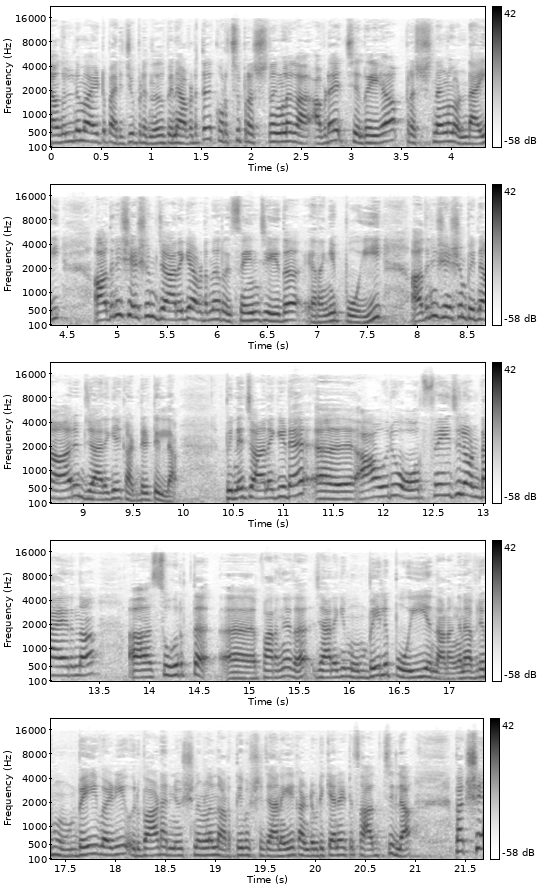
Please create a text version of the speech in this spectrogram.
നകലിനുമായിട്ട് പരിചയപ്പെടുന്നത്. പിന്നെ അവിടുത്തെ കുറച്ച് പ്രശ്നങ്ങൾ അവിടെ ചെറിയ പ്രശ്നങ്ങൾ ഉണ്ടായി അതിനുശേഷം ജാനകി അവിടെ നിന്ന് റിസൈൻ ചെയ്ത് ഇറങ്ങിപ്പോയി. അതിനുശേഷം പിന്നെ ആരും ജാനകിയെ കണ്ടിട്ടില്ല. പിന്നെ ജാനകിയുടെ ആ, ഒരു ആ, സുഹൃത്ത് പറഞ്ഞത് ജാനകി മുംബൈയിൽ പോയി എന്നാണ്. അങ്ങനെ അവർ മുംബൈ വഴി ഒരുപാട് അന്വേഷണങ്ങൾ നടത്തി പക്ഷെ ജാനകിയെ കണ്ടുപിടിക്കാനായിട്ട് സാധിച്ചില്ല. പക്ഷേ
